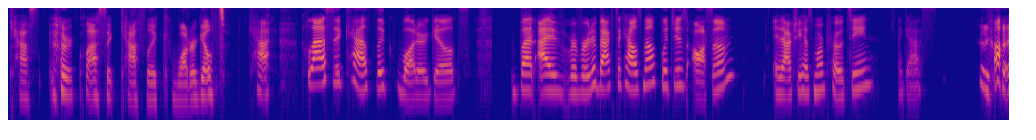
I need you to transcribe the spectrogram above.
Cas- or classic Catholic water guilt. Ca- classic Catholic water guilt. But I've reverted back to cow's milk, which is awesome. It actually has more protein, I guess. Anyway.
